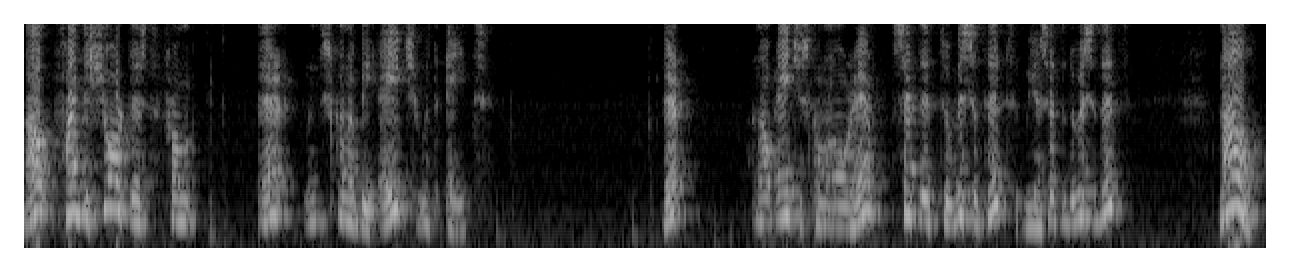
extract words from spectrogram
Now find the shortest from there. It's going to be H with 8. There. Now H is coming over here. Set it to visited. We have set it to visited. Now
